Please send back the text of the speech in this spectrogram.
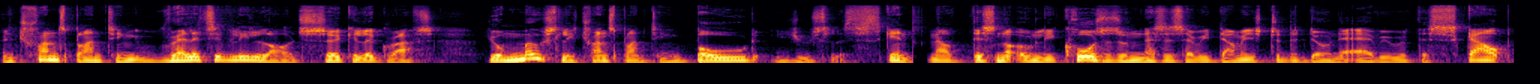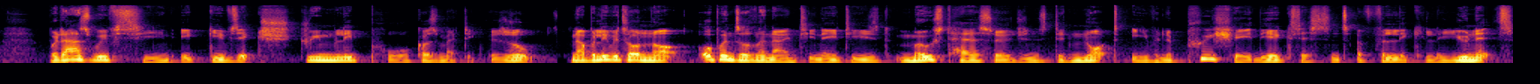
and transplanting relatively large circular grafts, you're mostly transplanting bald, useless skin. Now, this not only causes unnecessary damage to the donor area of the scalp, but as we've seen, it gives extremely poor cosmetic results. Now, believe it or not, up until the 1980s, most hair surgeons did not even appreciate the existence of follicular units,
